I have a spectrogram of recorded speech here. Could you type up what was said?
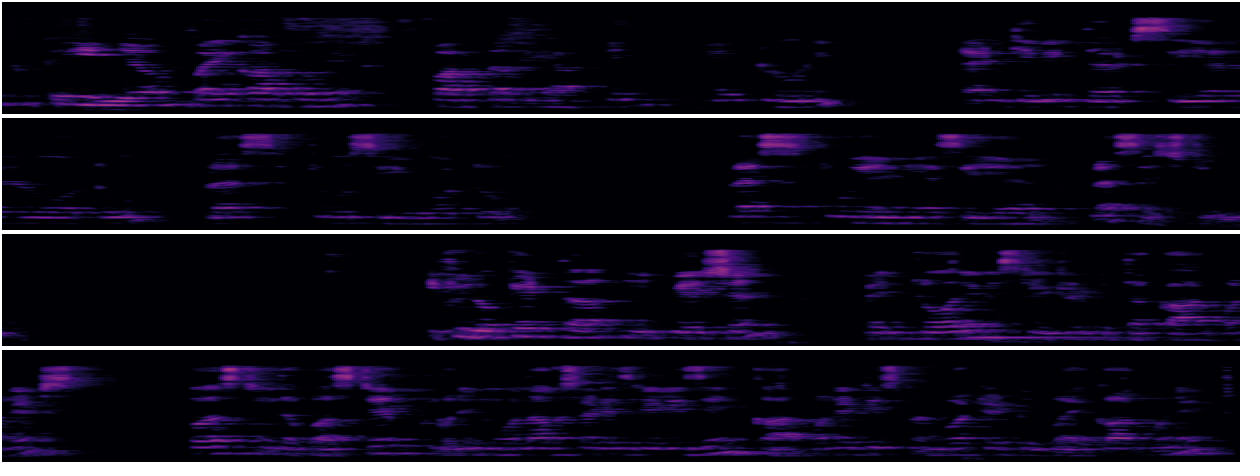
If you here bicarbonate, further reacting again chlorine and giving that ClO2 plus 2CO2 plus 2NaCl plus H2O. If you look at the equation, when chlorine is treated with the carbonates, first in the first step chlorine monoxide is releasing, carbonate is converted to bicarbonate.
